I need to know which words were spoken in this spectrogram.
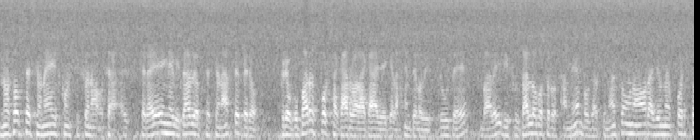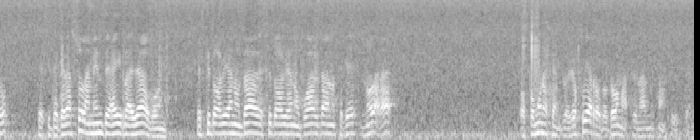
no os obsesionéis con si suena, o sea, será inevitable obsesionarse, pero preocuparos por sacarlo a la calle, que la gente lo disfrute, ¿vale? Y disfrutarlo vosotros también, porque al final son una hora y un esfuerzo que si te quedas solamente ahí rayado con es que todavía no tal, es que todavía no falta, no sé qué, no lo harás. Os pongo un ejemplo, yo fui a Rototom a estrenar mi Sound System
